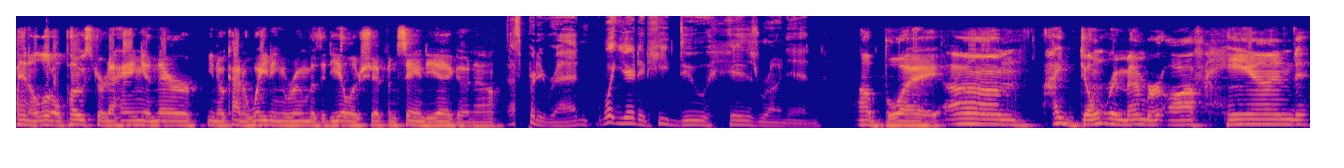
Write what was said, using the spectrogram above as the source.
and a little poster to hang in their, you know, kind of waiting room of the dealership in San Diego now. That's pretty rad. What year did he do his run in? Oh boy. Um, I don't remember offhand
